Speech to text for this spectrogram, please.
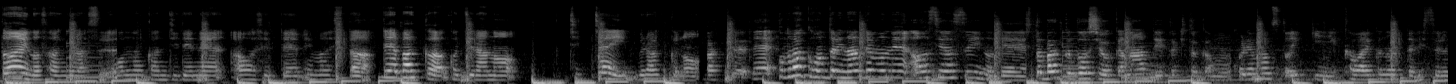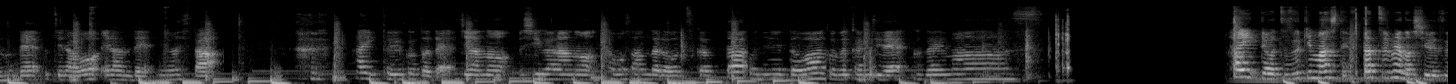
トアイのサングラスこんな感じでね合わせてみました。でバッグはこちらのちっちゃいブラックの。バッグ。でこのバッグ本当に何でもね合わせやすいのでちょっとバッグどうしようかなっていう時とかもこれ持つと一気に可愛くなったりするのでこちらを選んでみました。はいということでこちらの牛柄のサボサンダルを使ったコーディネートはこんな感じでございます。ははいでは続きまして2つ目のシューズ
